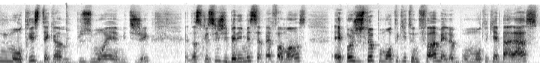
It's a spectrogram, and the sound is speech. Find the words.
de nous montrer, c'était comme plus ou moins mitigé. Dans ce cas-ci, j'ai bien aimé sa performance. Elle est pas juste là pour montrer qu'elle est une femme, elle est là pour montrer qu'elle est badass.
